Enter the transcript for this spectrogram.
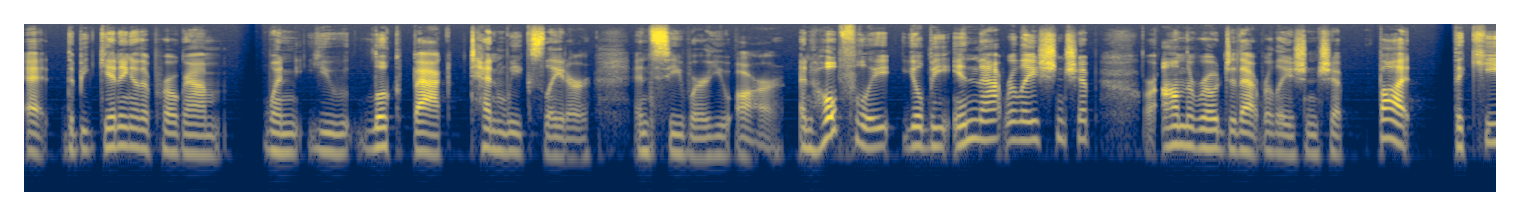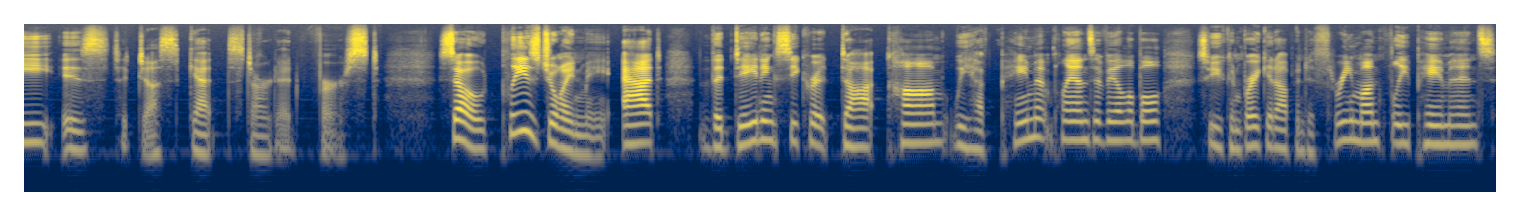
at the beginning of the program when you look back 10 weeks later and see where you are. And hopefully, you'll be in that relationship or on the road to that relationship. But the key is to just get started first. So please join me at thedatingsecret.com. We have payment plans available so you can break it up into three monthly payments.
